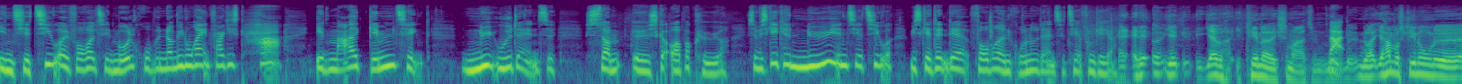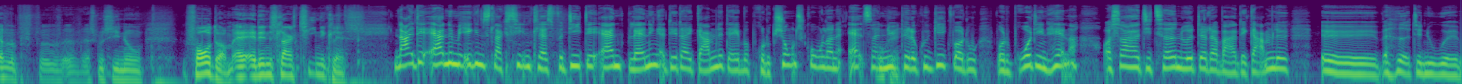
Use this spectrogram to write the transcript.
initiativer i forhold til en målgruppe, når vi nu rent faktisk har et meget gennemtænkt ny uddannelse, som øh, skal op og køre. Så vi skal ikke have nye initiativer, vi skal have den der forberedende grunduddannelse til at fungere. Er, er det, jeg, jeg, jeg kender ikke så meget til Nej. Jeg har måske nogle, øh, øh, hvad skal man sige, nogle fordomme. Er, er det en slags 10. klasse? Nej, det er nemlig ikke en slags 10. klasse, fordi det er en blanding af det, der i gamle dage var produktionsskolerne, altså en okay. ny pædagogik, hvor du, hvor du bruger dine hænder, og så har de taget noget af det, der var det gamle, øh, hvad hedder det nu, øh,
